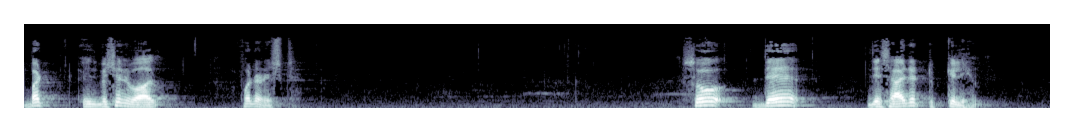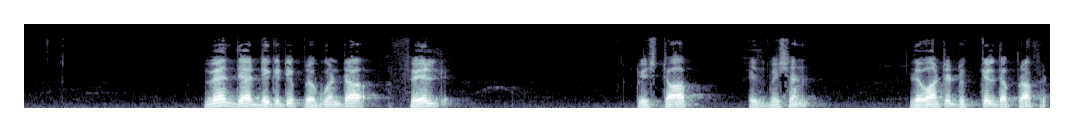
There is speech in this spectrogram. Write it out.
But his mission was followerist. So they decided to kill him. When their negative propaganda failed to stop his mission, they wanted to kill the Prophet.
